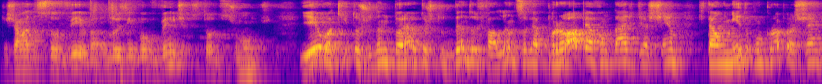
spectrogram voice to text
que é chamado Soveva, luz envolvente de todos os mundos. E eu aqui estou estudando Torá, estou estudando e falando sobre a própria vontade de Hashem, que está unido com o próprio Hashem.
